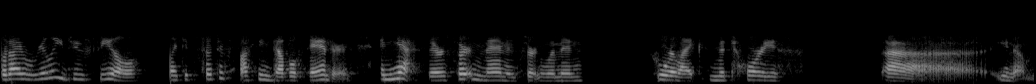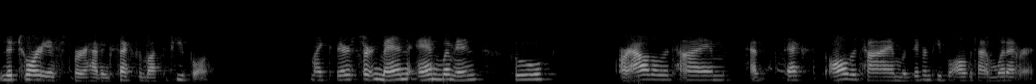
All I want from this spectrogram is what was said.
but I really do feel like it's such a fucking double standard. And yes, there are certain men and certain women who are like notorious uh, you know, notorious for having sex with lots of people. Like there are certain men and women who are out all the time, have sex all the time with different people all the time, whatever.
